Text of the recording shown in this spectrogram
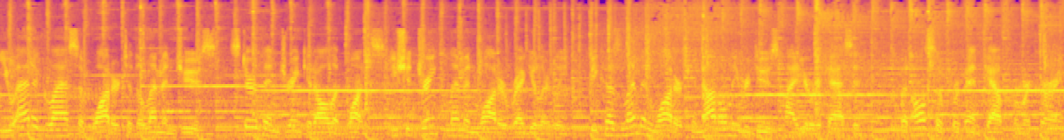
You add a glass of water to the lemon juice, stir then drink it all at once. You should drink lemon water regularly, because lemon water can not only reduce high uric acid, but also prevent gout from recurring.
